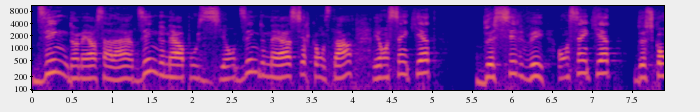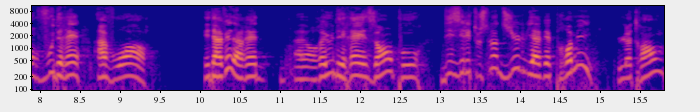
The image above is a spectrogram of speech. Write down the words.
digne d'un meilleur salaire, digne d'une meilleure position, digne d'une meilleure circonstance, et on s'inquiète de s'élever. On s'inquiète de ce qu'on voudrait avoir. Et David aurait, aurait, eu des raisons pour désirer tout cela. Dieu lui avait promis le trône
